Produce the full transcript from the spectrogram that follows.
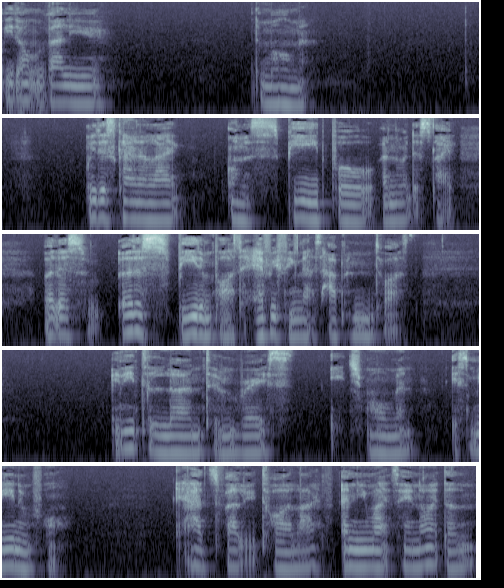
we don't value the moment we just kind of like on a speedboat and we're just like we're just we're just speeding past everything that's happening to us. We need to learn to embrace each moment. It's meaningful. It adds value to our life. And you might say no it doesn't.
